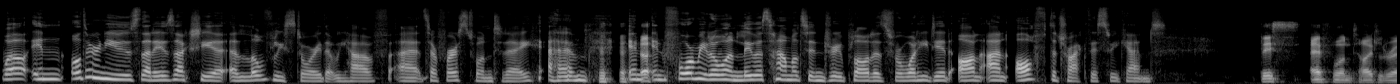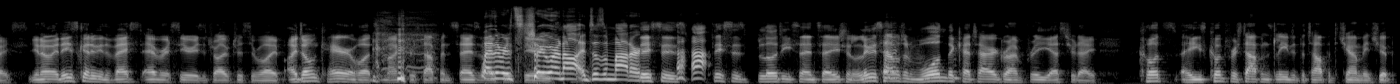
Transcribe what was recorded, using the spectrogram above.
Well, in other news, that is actually a, a lovely story that we have. Uh, it's our first one today. Um, in, in Formula One, Lewis Hamilton drew plaudits for what he did on and off the track this weekend. This F1 title race, you know, it is going to be the best ever series of Drive to Survive. I don't care what Max Verstappen says, whether it's series. true or not, it doesn't matter. This is this is bloody sensational. Lewis Hamilton won the Qatar Grand Prix yesterday cuts. He's cut Verstappen's lead at the top of the championship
